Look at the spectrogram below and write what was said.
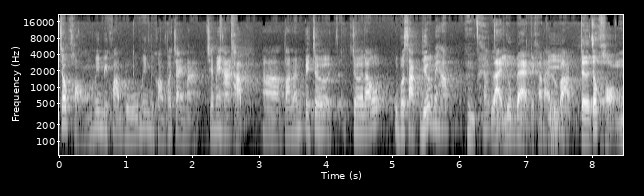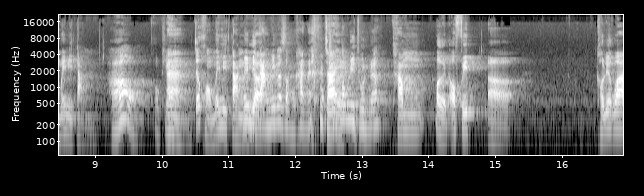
เจ้าของไม่มีความรู้ไม่มีความเข้าใจมาใช่ไหมฮะครับ อ่าตอนนั้นไปเจอเจอแล้วอุปสรรคเยอะไหมครับ หลายรูปแบบเลยครับหลายพี่รูปแบบ เจอเจ้าของไม่มีตังค์อ้าวโอเค อ่าเจ้าของไม่มีตังค์ไม่มีก็ ตังค์นี่ก็สำคัญนะใช่ ต้องมีทุนนะ ทำเปิดออฟฟิศเอ่อเขาเรียกว่า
